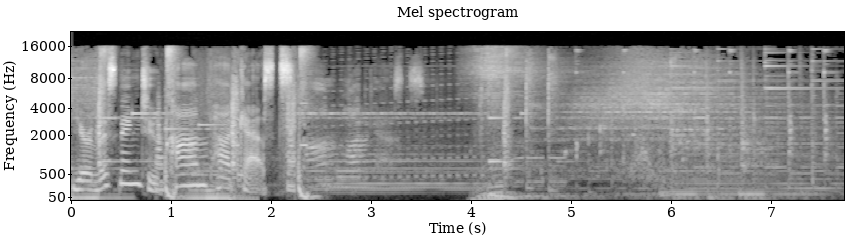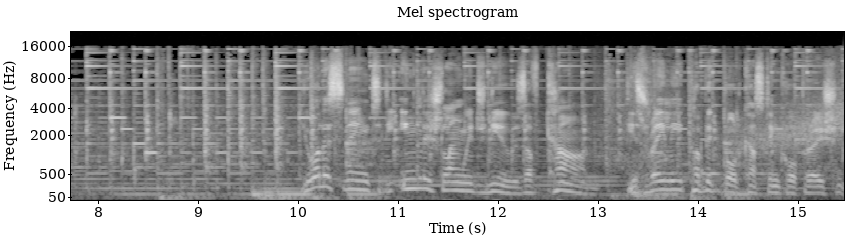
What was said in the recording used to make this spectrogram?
You're listening to Kan Podcasts. You are listening to the English language news of Kan, the Israeli Public Broadcasting Corporation.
